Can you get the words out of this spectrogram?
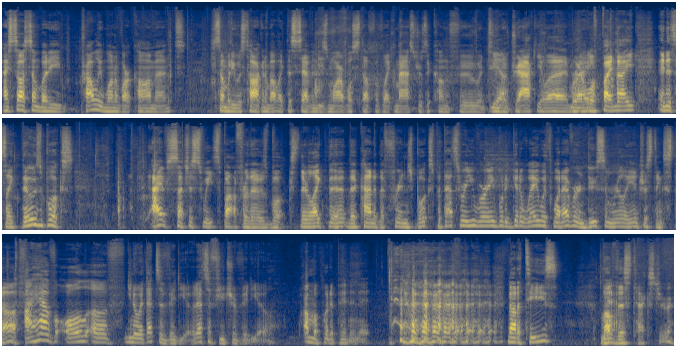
I saw somebody, probably one of our comments, somebody was talking about like the 70s Marvel stuff of like Masters of Kung Fu and Tomb Yeah. of Dracula and Right. Werewolf by Night. And it's like those books, I have such a sweet spot for those books. They're like the, the kind of the fringe books, but that's where you were able to get away with whatever and do some really interesting stuff. I have all of, you know what, that's a video. That's a future video. I'm going to put a pin in it. Not a tease. Love Yeah. this texture.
